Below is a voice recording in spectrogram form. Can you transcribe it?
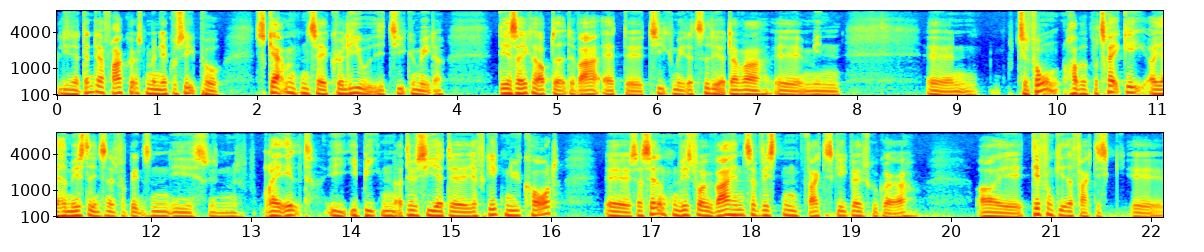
ligner den der frakørsel, men jeg kunne se på skærmen, den sagde, kør lige ud i 10 km. Det jeg så ikke havde opdaget, det var, at øh, 10 km tidligere, der var øh, min øh, telefon hoppet på 3G, og jeg havde mistet internetforbindelsen i sådan reelt i, i bilen. Og det vil sige, at øh, jeg fik ikke nye kort, øh, så selvom den vidste, hvor vi var henne, så vidste den faktisk ikke, hvad vi skulle gøre. Og øh, det fungerede faktisk øh,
